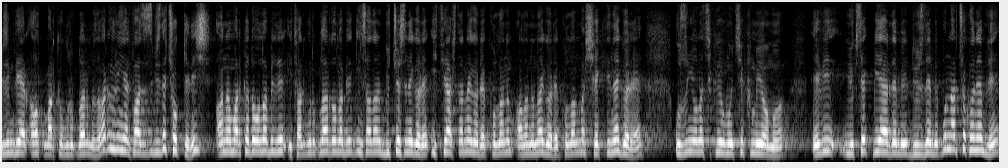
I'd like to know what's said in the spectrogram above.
bizim diğer alt marka gruplarımız da var. Ürün yelpazesi bizde çok geniş. Ana markada olabilir, ithal gruplarda olabilir. İnsanların bütçesine göre, ihtiyaçlarına göre, kullanım alanına göre, kullanma şekline göre uzun yola çıkıyor mu, çıkmıyor mu? Evi yüksek bir yerde mi, düzde mi? Bunlar çok önemli.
